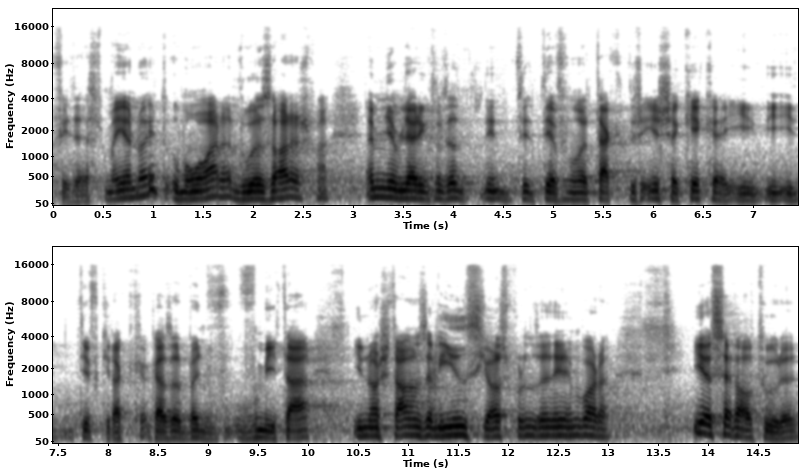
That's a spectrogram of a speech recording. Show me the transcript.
fizesse meia-noite, uma hora, duas horas. A minha mulher, inclusive, teve um ataque de enxaqueca e, e, teve que ir à casa de banho vomitar. E nós estávamos ali ansiosos por nos ir embora. E a certa altura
